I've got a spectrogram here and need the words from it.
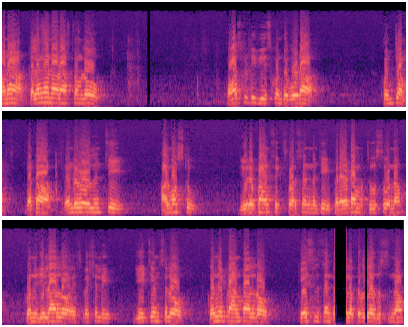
మన తెలంగాణ రాష్ట్రంలో పాజిటివిటీ తీసుకుంటే కూడా కొంచెం గత రెండు రోజుల నుంచి almost zero point six percent నుంచి పెరగడం చూస్తున్నాం కొన్ని జిల్లాల్లో ఎస్పెషల్లీ జిహెచ్ఎంసీలో కొన్ని ప్రాంతాల్లో కేసుల సంఖ్యలో పెరుగుదల చూస్తున్నాం.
